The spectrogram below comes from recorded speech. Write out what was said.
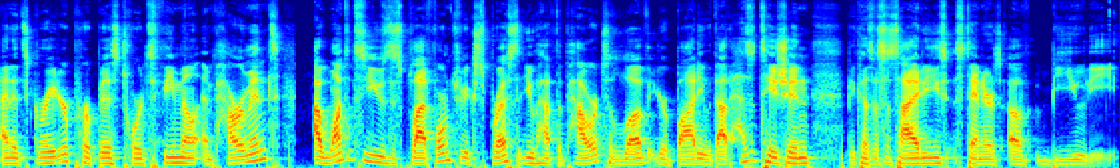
and its greater purpose towards female empowerment. I wanted to use this platform to express that you have the power to love your body without hesitation because of society's standards of beauty.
